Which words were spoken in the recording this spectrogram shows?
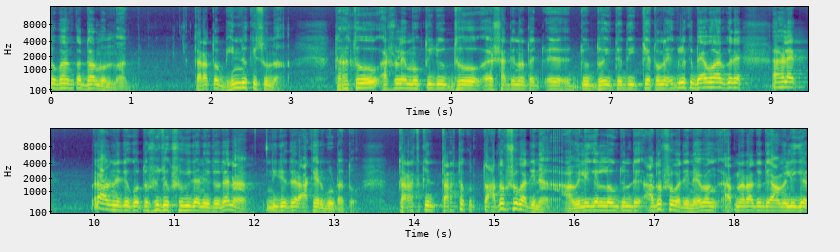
তো ভয়ঙ্কর ধর্মোন্মাদ। তারা তো ভিন্ন কিছু না। তারা তো আসলে মুক্তিযুদ্ধ, স্বাধীনতা যুদ্ধ ইত্যাদি চেতনা, এগুলোকে ব্যবহার করে আসলে রাজনীতি করতো, সুযোগ সুবিধা নিত, তাই না? নিজেদের আখের গোটাতো তারা কিন্তু, তারা তো আদর্শবাদী না। আওয়ামী লীগের লোকজনদের আদর্শবাদী না। এবং আপনারা যদি আওয়ামী লীগের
